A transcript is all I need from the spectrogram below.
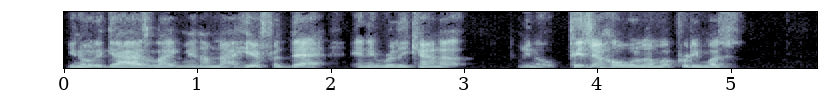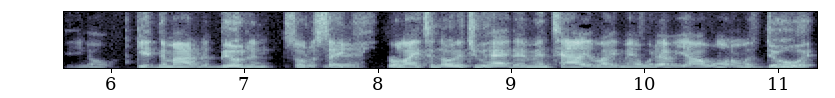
You know, the guys are like, man, I'm not here for that, and it really kind of you know pigeonhole them or pretty much you know get them out of the building, so to say. Yeah. So like to know that you had that mentality, like man, whatever y'all want, I'm gonna do it.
